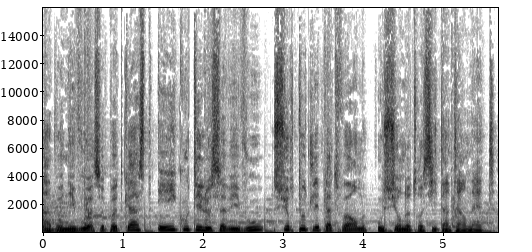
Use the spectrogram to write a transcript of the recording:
Abonnez-vous à ce podcast et écoutez Le Savez-vous sur toutes les plateformes ou sur notre site internet.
